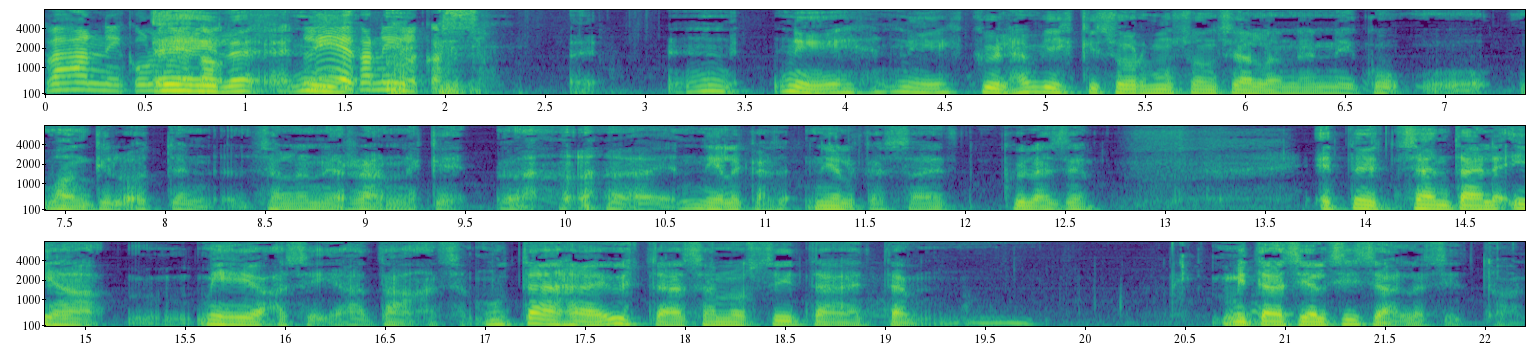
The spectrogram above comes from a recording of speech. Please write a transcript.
Vähän niin kuin lieka, Ei, lieka niin, nilkassa. Niin, niin, kyllähän vihkisormus on sellainen niin kuin vankiloiden sellainen ranneke nilkassa, nilkassa että kyllä se, että nyt säntäile ihan mihin asiaan tahansa. Mutta tämähän ei yhtään sano sitä, että mitä siellä sisällä sitten on.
